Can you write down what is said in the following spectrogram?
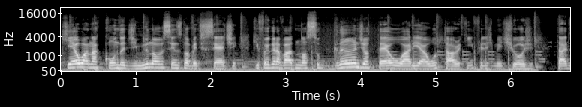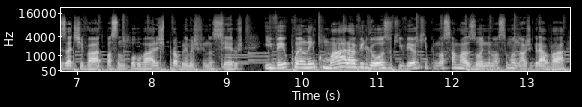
que é o Anaconda de 1997, que foi gravado no nosso grande hotel, o Ariaú Tower, que infelizmente hoje está desativado, passando por vários problemas financeiros e veio com um elenco maravilhoso que veio aqui para nossa Amazônia, nosso Manaus gravar,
